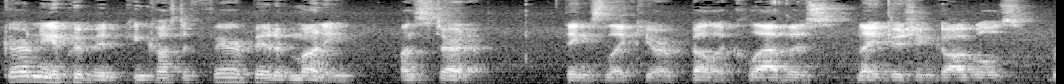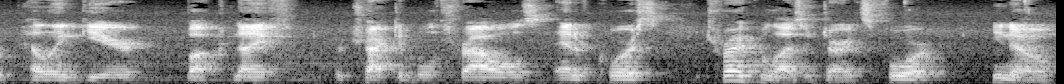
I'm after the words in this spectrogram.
gardening equipment can cost a fair bit of money on startup, Things like your balaclavas, night vision goggles, repelling gear, buck knife, retractable trowels, and of course, tranquilizer darts for, you know,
